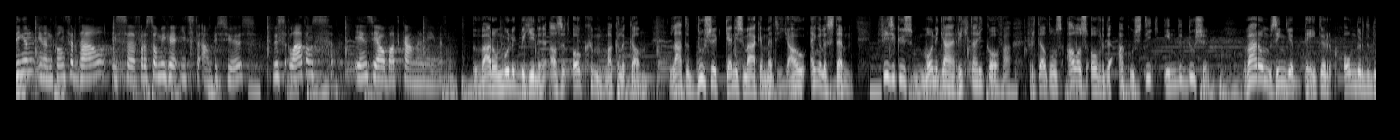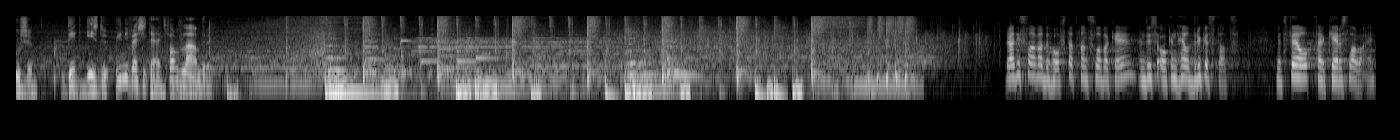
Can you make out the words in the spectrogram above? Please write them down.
Zingen in een concertzaal is eh, voor sommigen iets te ambitieus. Dus laat ons eens jouw badkamer nemen. Waarom moeilijk beginnen als het ook gemakkelijk kan? Laat de douche kennismaken met jouw engelenstem. Fysicus Monika Richtarikova vertelt ons alles over de akoestiek in de douche. Waarom zing je beter onder de douche? Dit is de Universiteit van Vlaanderen. Bratislava, de hoofdstad van Slowakije, en dus ook een heel drukke stad met veel verkeerslawaai.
